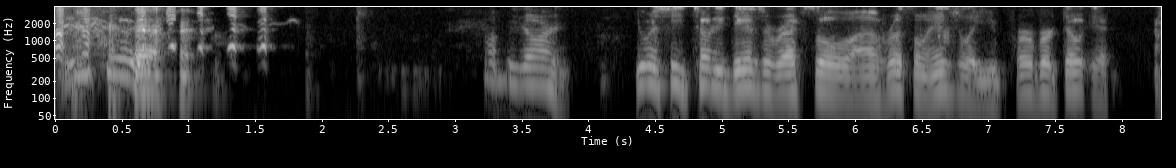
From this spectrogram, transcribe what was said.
I'll be darned. You want to see Tony Danza wrestle uh, wrestle Angela, you pervert, don't you?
